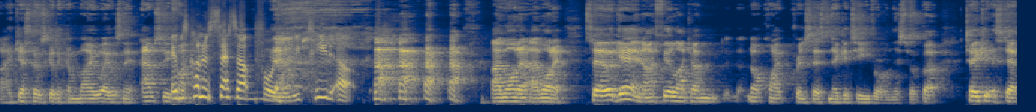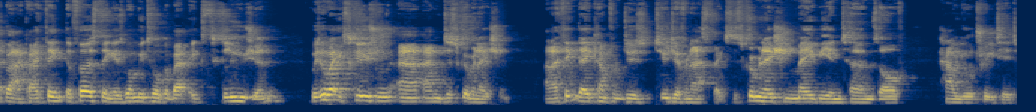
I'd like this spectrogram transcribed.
I guess it was going to come my way, wasn't it? Absolutely. It fine. was kind of set up for you. We teed it up. I'm on it. I'm on it. So again, I feel like I'm not quite Princess Negativa on this one, but take it a step back. I think the first thing is when we talk about exclusion, we talk about exclusion and, and discrimination, and I think they come from two, two different aspects. Discrimination may be in terms of how you're treated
